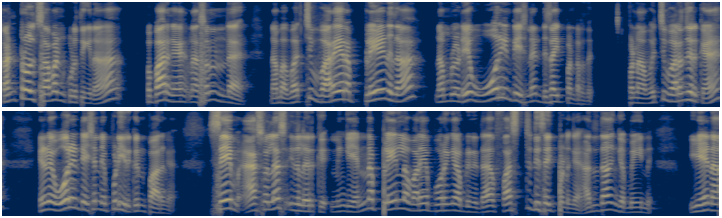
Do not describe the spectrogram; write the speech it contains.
கண்ட்ரோல் செவன் கொடுத்தீங்கன்னா இப்போ பாருங்கள் நான் சொல்லணும்ல நம்ம வச்சு வரைகிற பிளேனு தான் நம்மளுடைய ஓரியன்டேஷனை டிசைட் பண்ணுறது இப்போ நான் வச்சு வரைஞ்சிருக்கேன். என்னுடைய ஓரியன்டேஷன் எப்படி இருக்குன்னு பாருங்கள் சேம் ஆஸ் வெல் அஸ் இதில் இருக்குது நீங்கள் என்ன பிளேனில் வரைய போகிறீங்க அப்படின்றத ஃபஸ்ட்டு டிசைட் பண்ணுங்கள் அதுதான் இங்கே மெயின் ஏன்னா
